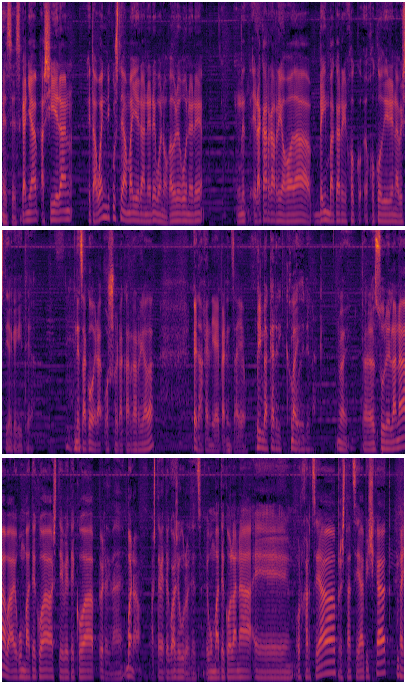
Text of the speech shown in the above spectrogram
Ez ez, gaina hasieran eta guain nik uste amaieran ere, bueno, gaur egun ere, erakargarriagoa da, behin bakarri joko, joko diren abestiak egitea. Netzako era, oso erakargarria da, eta jendia iperintzaio. Behin bakarrik joko Bai. direnak. Bai, eta zure lana, ba, egun batekoa, aste betekoa, berdin da, eh? bueno, aste betekoa seguro ez. Egun bateko lana eh, hor jartzea, prestatzea pixkat, Bai.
